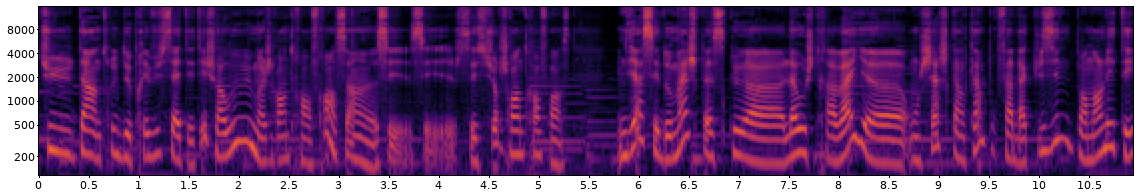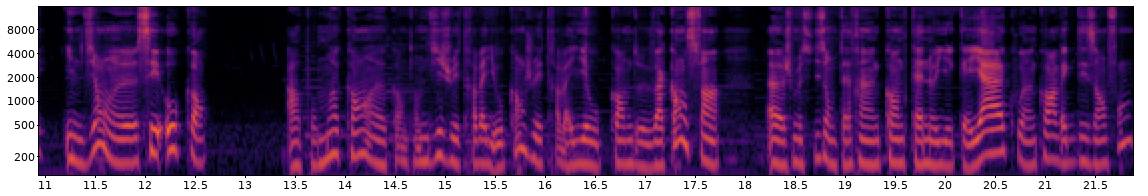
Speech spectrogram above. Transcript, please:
tu as un truc de prévu cet été? Je suis ah oui oui moi je rentre en France hein, c'est sûr je rentre en France. Il me dit ah c'est dommage parce que euh, là où je travaille, euh, on cherche quelqu'un pour faire de la cuisine pendant l'été. Il me dit c'est au camp. Alors pour moi quand quand on me dit je vais travailler au camp, je vais travailler au camp de vacances. Enfin, je me suis dit ils ont peut-être un camp de canoë kayak ou un camp avec des enfants.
